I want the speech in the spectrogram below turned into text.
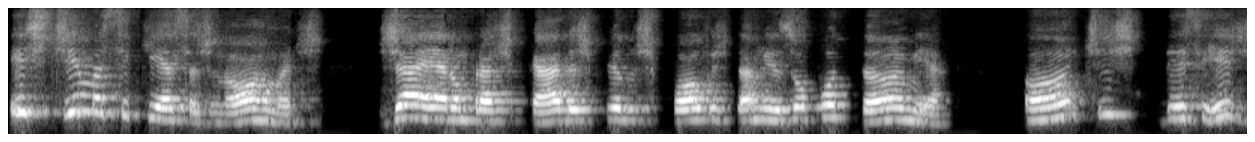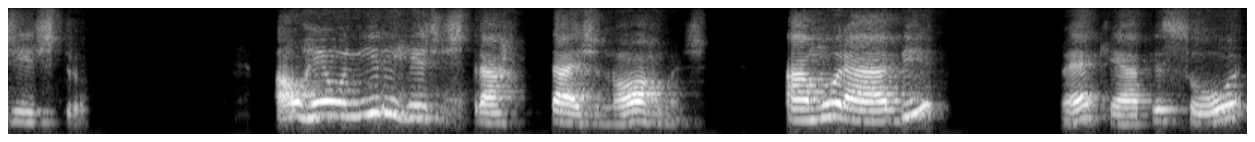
Estima-se que essas normas já eram praticadas pelos povos da Mesopotâmia antes desse registro. Ao reunir e registrar tais normas, Hammurabi né, que é a pessoa,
